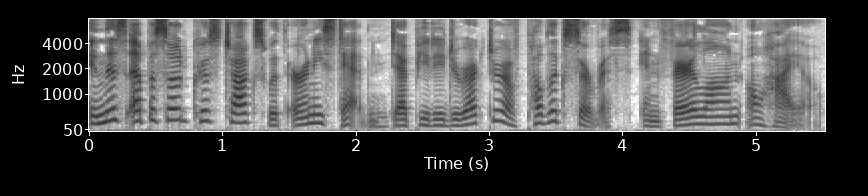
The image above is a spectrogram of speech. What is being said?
In this episode, Chris talks with Ernie Staten, Deputy Director of Public Service in Fairlawn, Ohio.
